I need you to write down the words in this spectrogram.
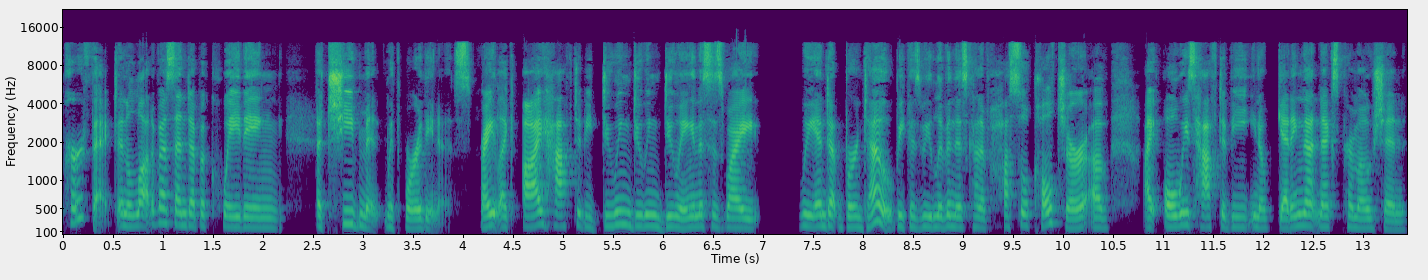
perfect. And a lot of us end up equating achievement with worthiness, right? Like, I have to be doing, doing, doing. And this is why we end up burnt out because we live in this kind of hustle culture of I always have to be, you know, getting that next promotion,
